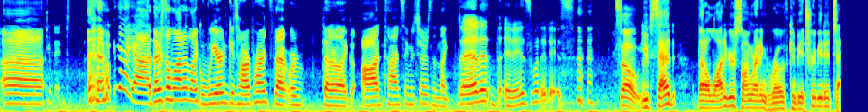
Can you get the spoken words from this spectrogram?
Uh, yeah, yeah. There's a lot of like weird guitar parts that were that are like odd time signatures and like That is, it is what it is. So, you've said that a lot of your songwriting growth can be attributed to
